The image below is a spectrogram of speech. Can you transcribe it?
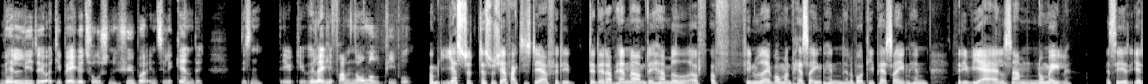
vældige, og de begge to sådan hyperintelligente. Det er, sådan, det er, det er jo heller ikke ligefrem normal people. Jeg synes, det synes jeg faktisk, det er, fordi det netop handler om det her med at, at finde ud af, hvor man passer ind hen, eller hvor de passer ind hen. Fordi vi er alle sammen normale. Altså, jeg, jeg,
